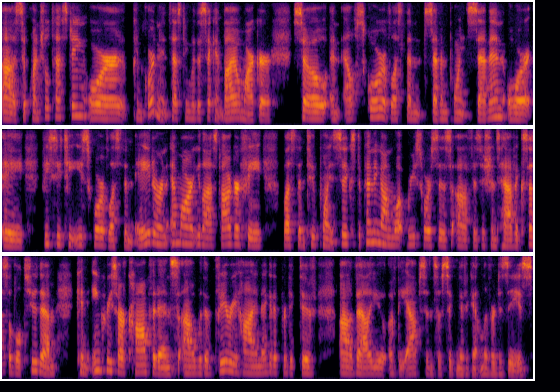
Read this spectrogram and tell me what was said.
uh, sequential testing or concordant testing with a second biomarker. So an ELF score of less than 7.7 or a VCTE score of less than 8 or an MR elastography less than 2.6, depending on what resources uh, physicians have accessible to them, can increase our confidence uh, with a very high negative predictive uh, value of the absence of significant liver disease.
